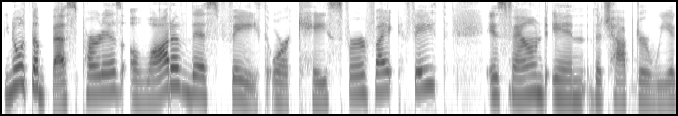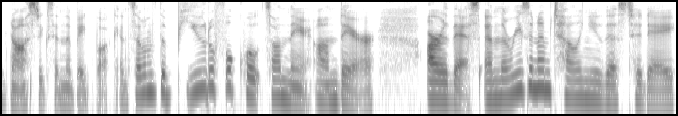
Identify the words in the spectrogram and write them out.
You know what the best part is? A lot of this faith or case for faith is found in the chapter We Agnostics in the Big Book. And some of the beautiful quotes on there on there are this. And the reason I'm telling you this today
